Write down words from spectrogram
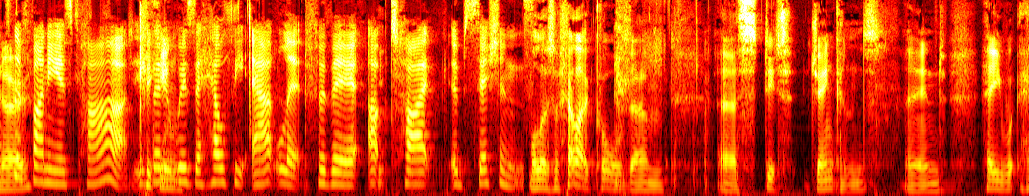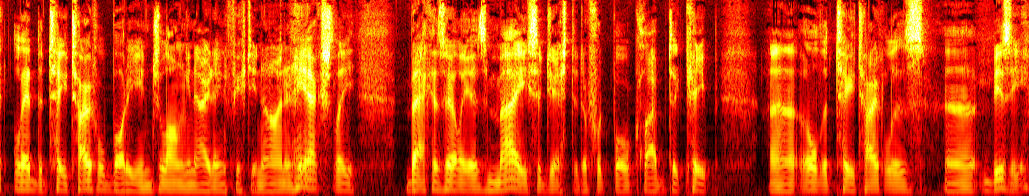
That's know, the funniest part, is that it was a healthy outlet for their uptight obsessions. Well, there's a fellow called um, uh, Stitt Jenkins, and he w- led the teetotal body in Geelong in 1859, and he actually, back as early as May, suggested a football club to keep uh, all the teetotalers uh, busy.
